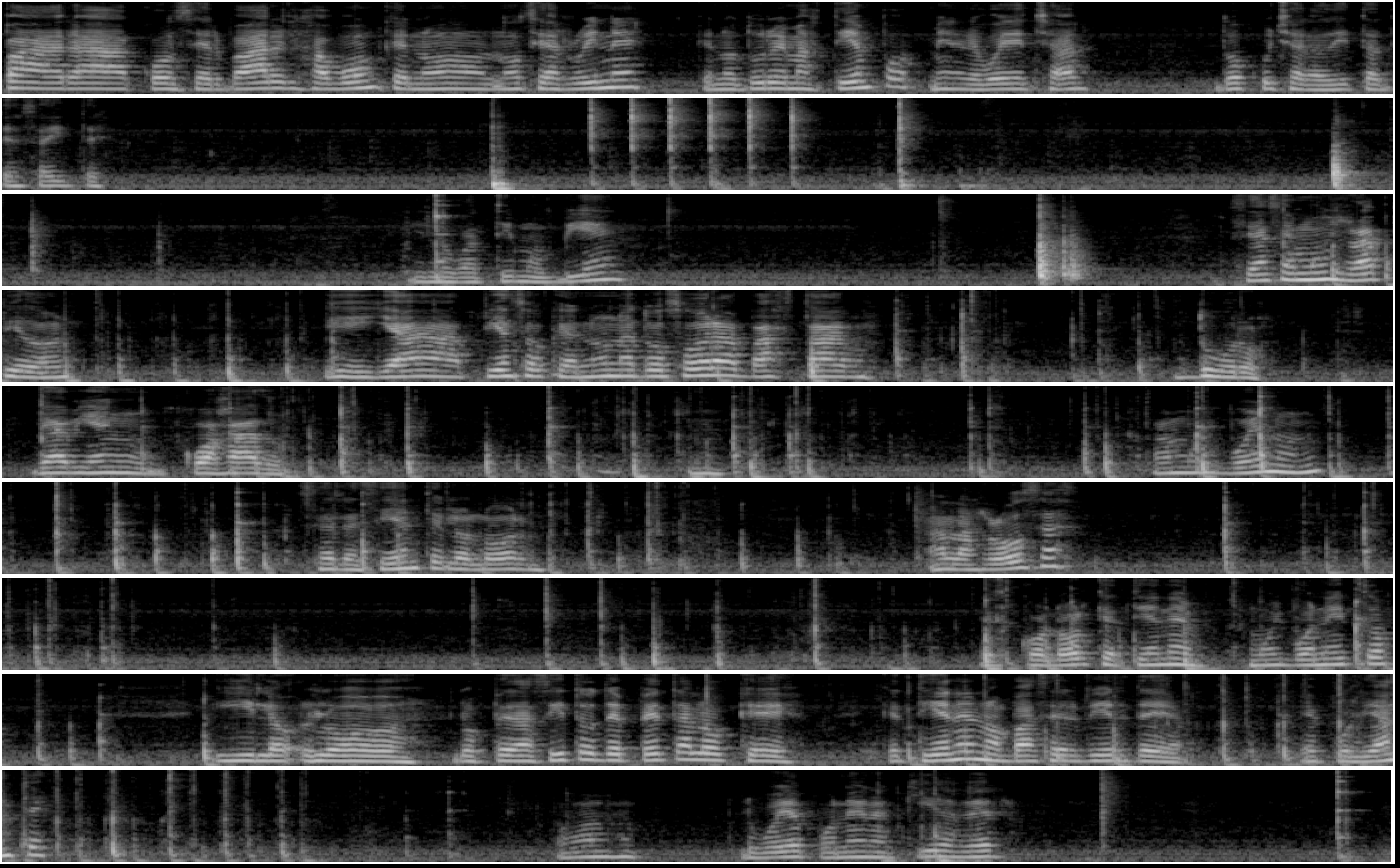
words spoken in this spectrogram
para conservar el jabón que no, no se arruine, que no dure más tiempo. Miren, le voy a echar dos cucharaditas de aceite. Y lo batimos bien. Se hace muy rápido y ya pienso que en unas dos horas va a estar duro, ya bien cuajado. Mm. Está muy bueno, ¿no? Se le siente el olor a las rosas. Color que tiene muy bonito. Y los pedacitos de pétalo que, que tiene nos va a servir de exfoliante lo voy a poner aquí a ver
